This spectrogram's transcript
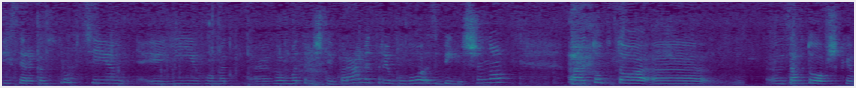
після реконструкції її геометричні параметри було збільшено. Тобто е, завдовжки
